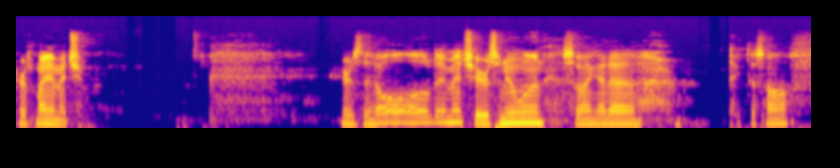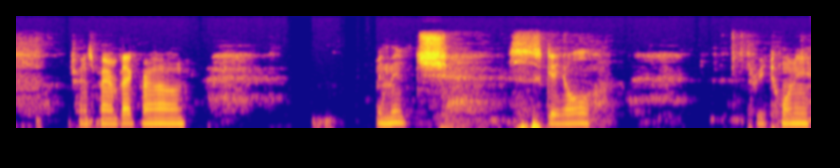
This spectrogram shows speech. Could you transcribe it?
Here's my image. Here's the old image. Here's a new one. So I gotta take this off. Transparent background. Image. Scale. 320.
